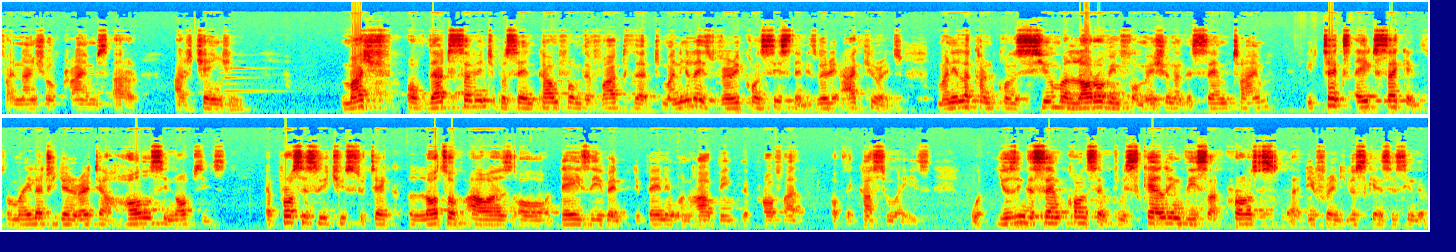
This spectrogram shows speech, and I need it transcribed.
financial crimes are, are changing. Much of that 70% come from the fact that Manila is very consistent, it's very accurate. Manila can consume a lot of information at the same time. It takes eight seconds for Manila to generate a whole synopsis a process which used to take lots of hours or days even, depending on how big the profile of the customer is. Using the same concept, we're scaling this across uh, different use cases in the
